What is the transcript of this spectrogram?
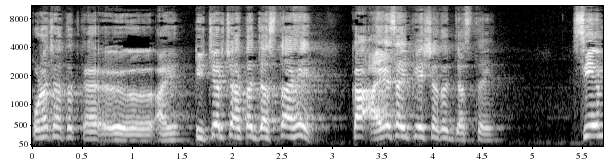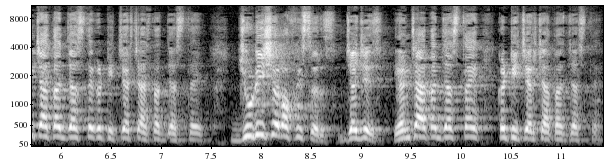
कोणाच्या हातात काय आहे? टीचरच्या हातात जास्त आहे का आय एस आय पी एसच्या हातात जास्त आहे? सी एमच्या हातात जास्त आहे का टीचरच्या हातात जास्त आहे? ज्युडिशियल ऑफिसर्स जजेस यांच्या हातात जास्त आहे का टीचरच्या हातात जास्त आहे?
